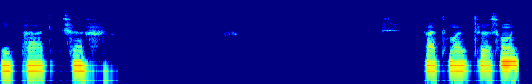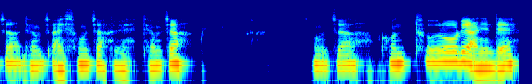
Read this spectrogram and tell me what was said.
디파트 디파트먼트 소문자 대문자 아니 소문자 그래 대문자 소문자 컨트롤이 아닌데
